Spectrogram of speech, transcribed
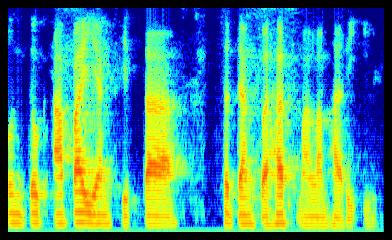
untuk apa yang kita sedang bahas malam hari ini.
